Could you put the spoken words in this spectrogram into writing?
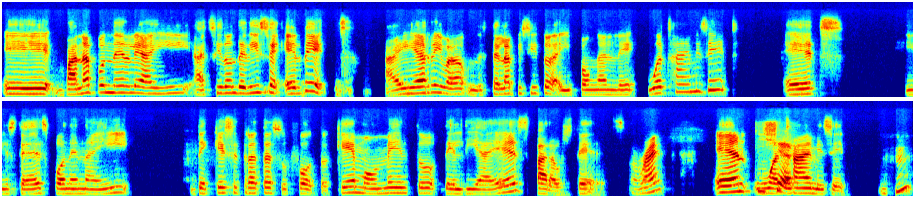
Eh, van a ponerle ahí, así donde dice edit, ahí arriba, donde está el lapicito, ahí pónganle, what time is it? It's, y ustedes ponen ahí de qué se trata su foto, qué momento del día es para ustedes, all right? And what time is it? Ujú.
